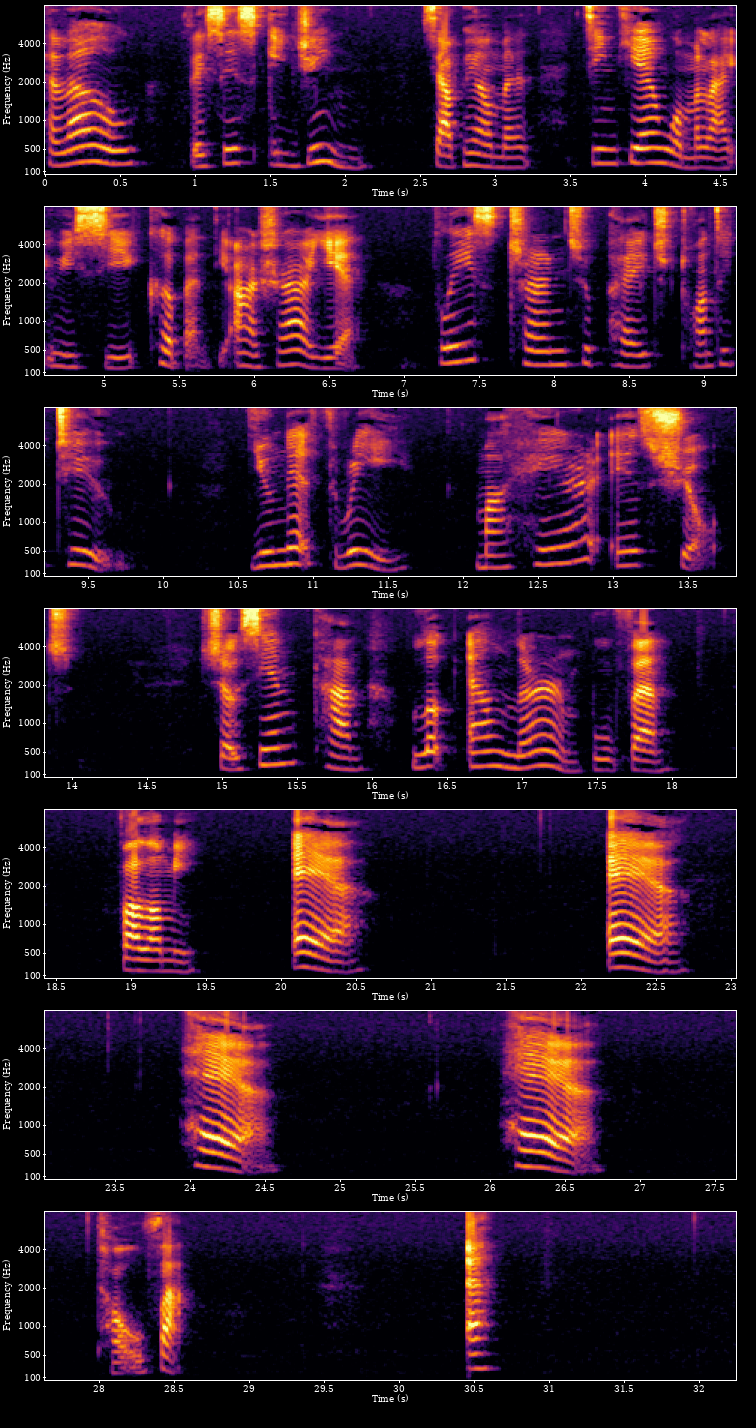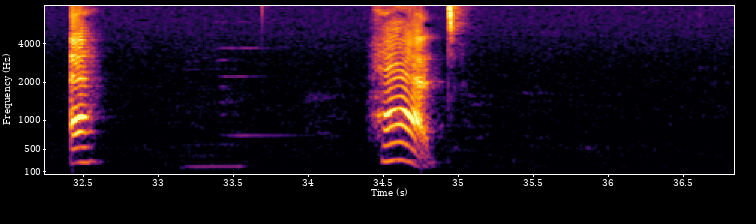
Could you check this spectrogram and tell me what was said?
Hello, this is Eugene. 小朋友们，今天我们来预习课本第二十二页。Please turn to page twenty-two. Unit three. My hair is short. 首先看 Look and Learn 部分。Follow me. Air, air, hair, hair. 头发。 A head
